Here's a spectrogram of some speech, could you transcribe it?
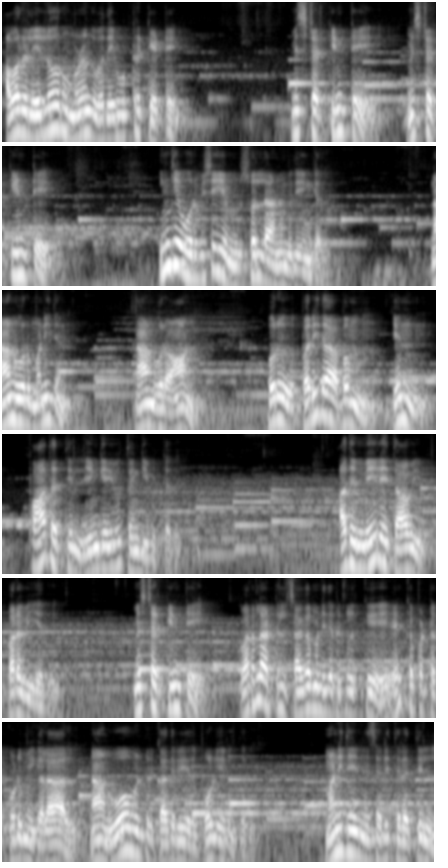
அவர்கள் எல்லோரும் முழங்குவதை உற்று கேட்டேன். மிஸ்டர் கிண்டே மிஸ்டர் கிண்டே இங்கே ஒரு விஷயம் சொல்ல அனுமதியுங்கள். நான் ஒரு மனிதன் நான் ஒரு ஆண். ஒரு பரிதாபம் என் பாதத்தில் எங்கேயோ தங்கிவிட்டது. அது மேலே தாவி பரவியது. மிஸ்டர் கிண்டே வரலாற்றில் சக மனிதர்களுக்கு இழைக்கப்பட்ட கொடுமைகளால் நான் ஓவென்று கதறியது போல் இருந்தது. மனிதனின் சரித்திரத்தில்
